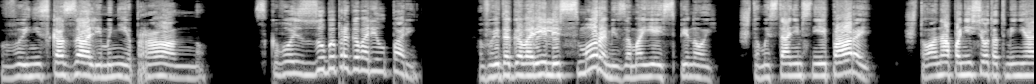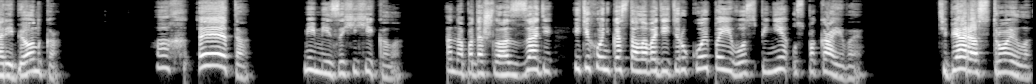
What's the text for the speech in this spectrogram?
«Вы не сказали мне про Анну!» Сквозь зубы проговорил парень. «Вы договорились с Морами за моей спиной, что мы станем с ней парой, что она понесет от меня ребенка?» «Ах, это!» Мими захихикала. Она подошла сзади и тихонько стала водить рукой по его спине, успокаивая. «Тебя расстроило,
